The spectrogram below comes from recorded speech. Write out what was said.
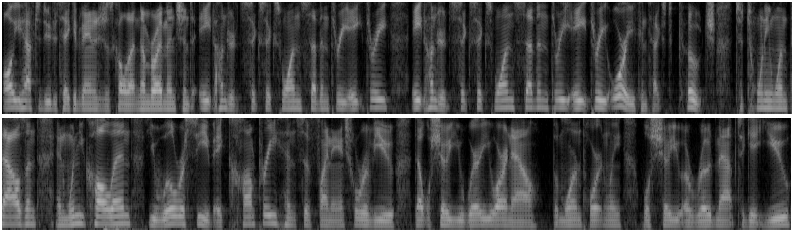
All you have to do to take advantage is call that number I mentioned 800 661 7383, 800 661 7383, or you can text coach to 21000. And when you call in, you will receive a comprehensive financial review that will show you where you are now, but more importantly, will show you a roadmap to get you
